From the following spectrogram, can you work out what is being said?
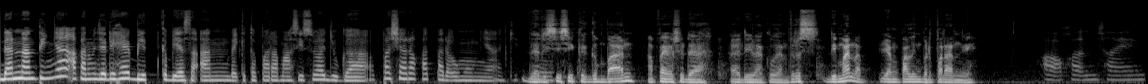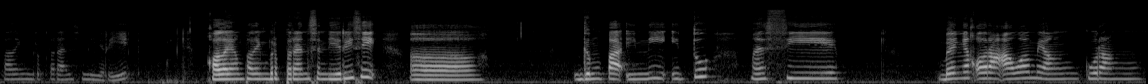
dan nantinya akan menjadi habit kebiasaan baik itu para mahasiswa juga masyarakat pada umumnya gitu. Dari sisi kegempaan, apa yang sudah eh, dilakukan? Terus di mana yang paling berperan nih? Oh, kalau misalnya yang paling berperan sendiri, kalau yang paling berperan sendiri sih eh, gempa ini itu masih banyak orang awam yang kurang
